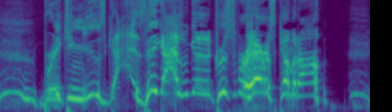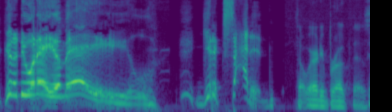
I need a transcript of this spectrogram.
Breaking news, guys. Hey, guys, we got Christopher Harris coming on. Gonna do an AMA. Get excited. Thought we already broke this.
